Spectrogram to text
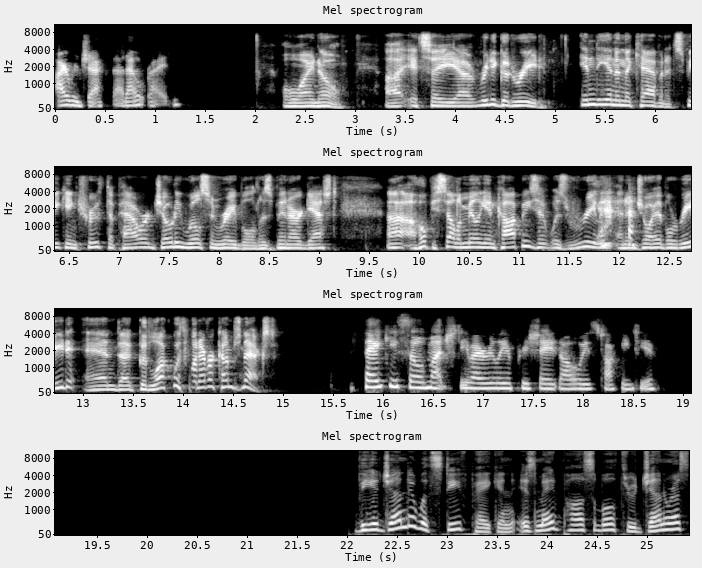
I reject that outright. Oh, I know. Uh, it's a uh, really good read. Indian in the Cabinet, Speaking Truth to Power. Jody Wilson Raybould has been our guest. Uh, I hope you sell a million copies. It was really an enjoyable read, and uh, good luck with whatever comes next. Thank you so much, Steve. I really appreciate always talking to you. The Agenda with Steve Paikin is made possible through generous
